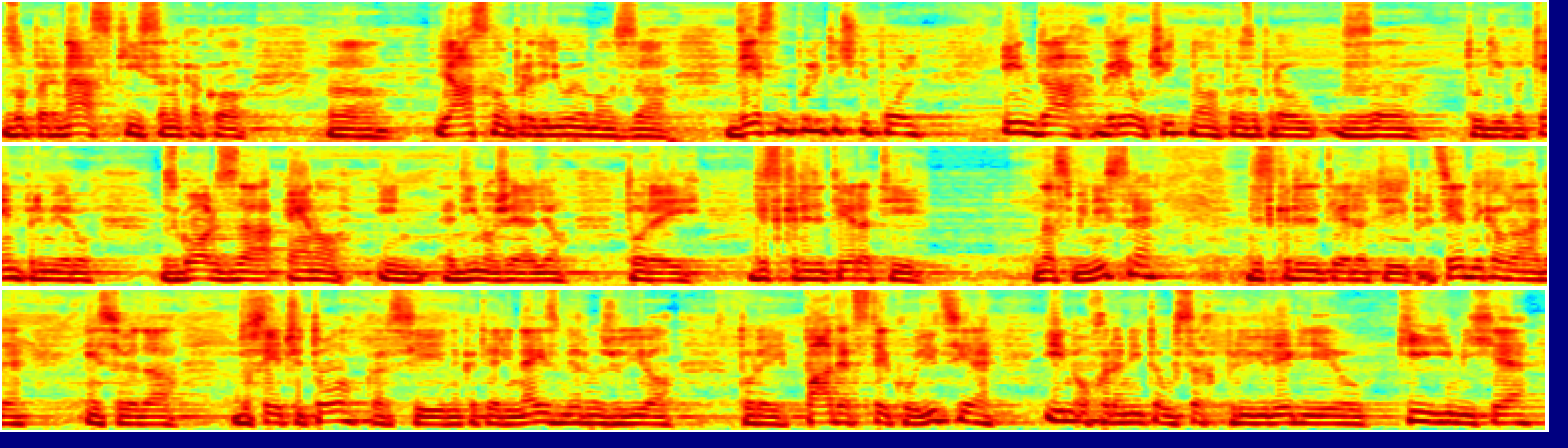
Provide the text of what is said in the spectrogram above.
zoper nas, ki se nekako uh, jasno opredeljujemo za desni politični pol in da gre očitno z, tudi v tem primeru zgolj za eno in edino željo, torej diskreditirati nas ministre, diskreditirati predsednika vlade in seveda doseči to, kar si nekateri neizmerno želijo, torej padec te koalicije in ohranitev vseh privilegijev, ki jim jih je,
